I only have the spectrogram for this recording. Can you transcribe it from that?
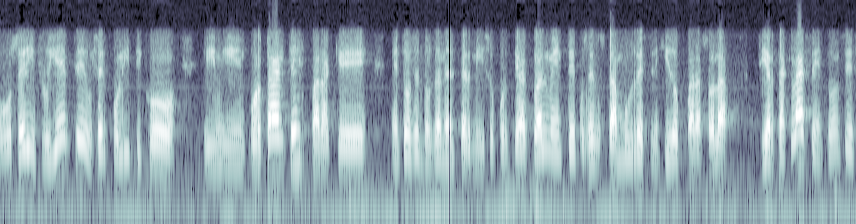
o ser influyente o ser político importante para que entonces nos den el permiso, porque actualmente pues eso está muy restringido para sola cierta clase, entonces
